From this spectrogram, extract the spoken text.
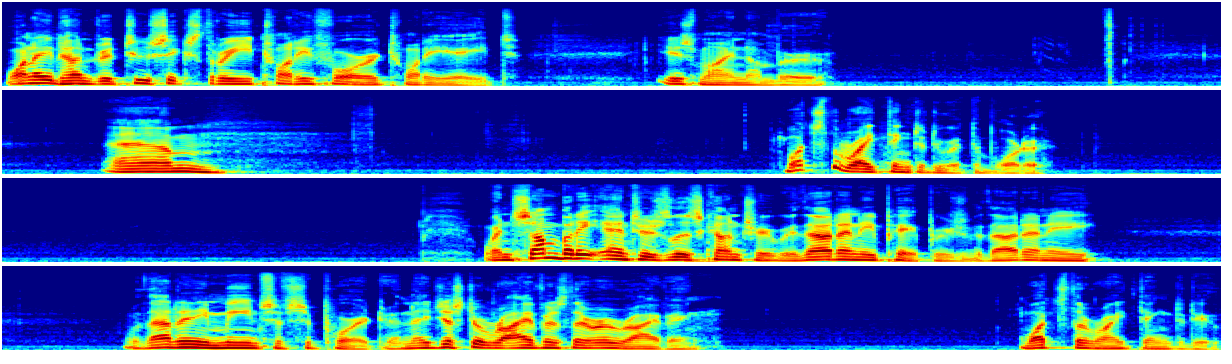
1 800 263 2428 is my number. Um, what's the right thing to do at the border? When somebody enters this country without any papers, without any without any means of support, and they just arrive as they're arriving, what's the right thing to do?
